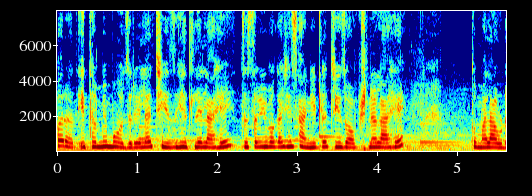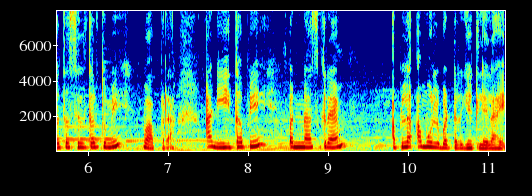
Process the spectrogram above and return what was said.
परत इथं मी मोजरेला चीज घेतलेला आहे. जसं मी बघाशी सांगितलं चीज ऑप्शनल आहे. तुम्हाला आवडत असेल तर तुम्ही वापरा. आणि इथं मी पन्नास ग्रॅम आपलं अमूल बटर घेतलेलं आहे.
